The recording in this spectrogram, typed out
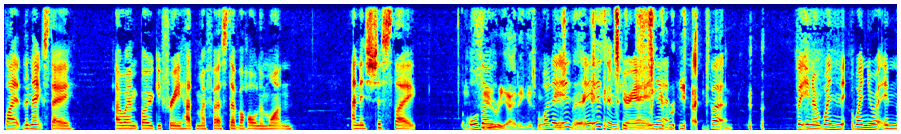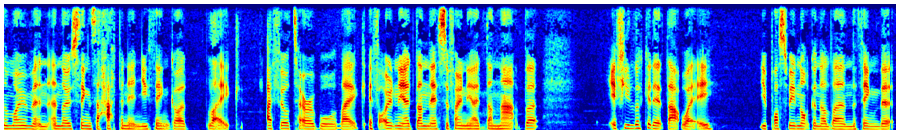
like the next day, I went bogey free, had my first ever hole in one, and it's just like although infuriating is what well, it is, Meg. it is It's infuriating, yeah. infuriating. but but you know when when you're in the moment and those things are happening you think god like i feel terrible like if only i'd done this if only i'd done that but if you look at it that way you're possibly not going to learn the thing that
